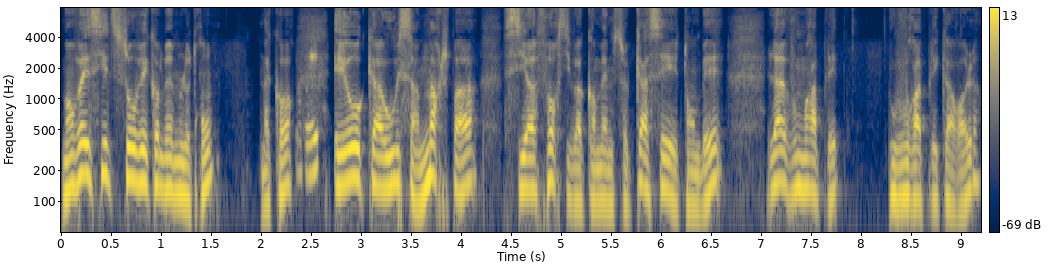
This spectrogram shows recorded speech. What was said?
Mais on va essayer de sauver quand même le tronc. D'accord? Et au cas où ça marche pas, si à force il va quand même se casser et tomber, là vous me rappelez, vous vous rappelez Carole,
